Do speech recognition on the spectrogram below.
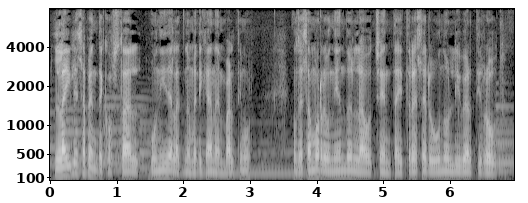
La Iglesia Pentecostal Unida Latinoamericana en Baltimore nos estamos reuniendo en la 8301 Liberty Road.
